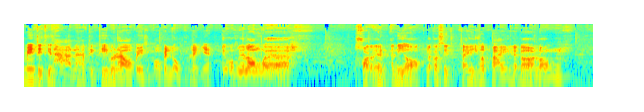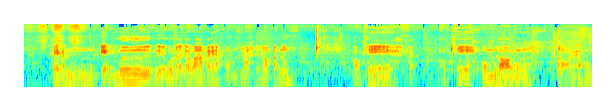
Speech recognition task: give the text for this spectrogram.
ไม่ติดที่ฐานนะฮะติดที่เวลาออกไปออกไปลบอะไรเงี้ยเดี๋ยวผมจะลองเอ่อ ถอดอันนี้ออกแล้วก็ใส่นี้เข้าไป แล้วก็ลองให้มันเปลี่ยนมือหรืออะไรก็ว่าไปครับผมมาเดี๋ยวลองแป๊บนึงโอเคครับโอเค ผมลองต่อนะผม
